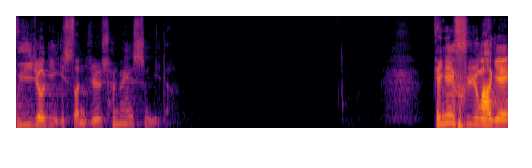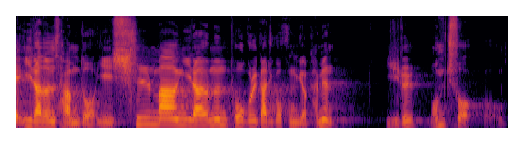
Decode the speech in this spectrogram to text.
위력이 있었는지를 설명했습니다. 굉장히 훌륭하게 일하던 사람도 이 실망이라는 도구를 가지고 공격하면 일을 멈추었고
